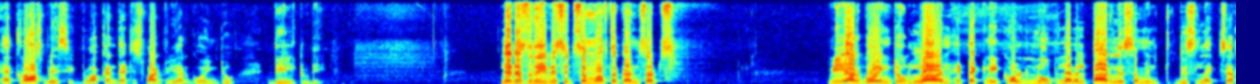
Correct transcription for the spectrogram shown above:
across basic block and that is what we are going to deal today. Let us revisit some of the concepts. We are going to learn a technique called loop level parallelism in this lecture.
